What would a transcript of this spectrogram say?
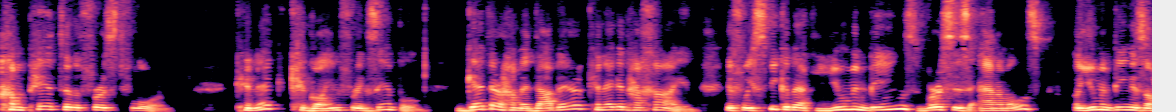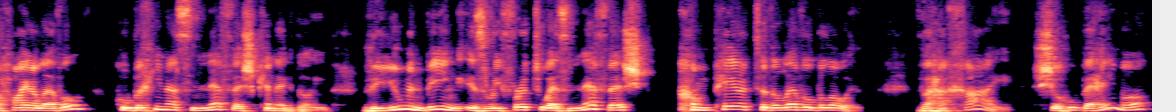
compared to the first floor. Connect Kegoin, for example, Geter Hamedaber Keneged Hachayim. If we speak about human beings versus animals, a human being is a higher level. Hu bechinas nefesh kenegdoi. The human being is referred to as nefesh compared to the level below it. V'hachai shehu behema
